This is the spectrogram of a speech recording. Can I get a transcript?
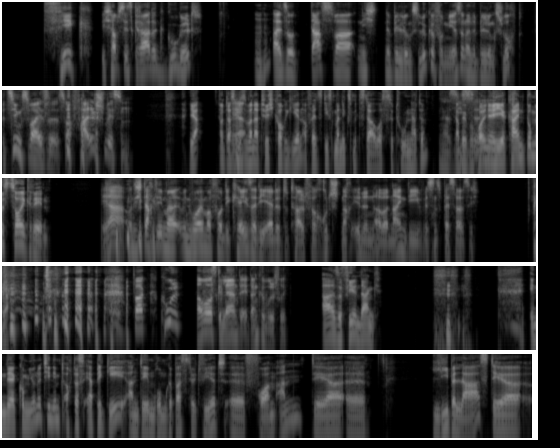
fick. Ich habe es jetzt gerade gegoogelt. Mhm. Also, das war nicht eine Bildungslücke von mir, sondern eine Bildungsschlucht. Beziehungsweise, es war Falschwissen. Ja, und das ja. müssen wir natürlich korrigieren, auch wenn es diesmal nichts mit Star Wars zu tun hatte. Ja, Aber wir wollen ja hier kein dummes Zeug reden. Ja, und ich dachte immer, in Warhammer 40k sei die Erde total verrutscht nach innen, aber nein, die wissen es besser als ich. Ja. Fuck, cool. Haben wir was gelernt, ey. Danke, Wulfried. Also, vielen Dank. In der Community nimmt auch das RPG, an dem rumgebastelt wird, äh, Form an. Der äh, liebe Lars, der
